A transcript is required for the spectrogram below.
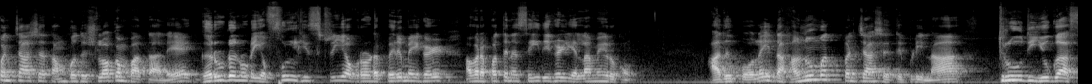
பஞ்சாசத் ஐம்பது ஸ்லோகம் பார்த்தாலே கருடனுடைய ஃபுல் ஹிஸ்ட்ரி அவரோட பெருமைகள் அவரை பற்றின செய்திகள் எல்லாமே இருக்கும். அதுபோல் இந்த ஹனுமத் பஞ்சாசத் எப்படின்னா த்ரூ தி யுகாஸ்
